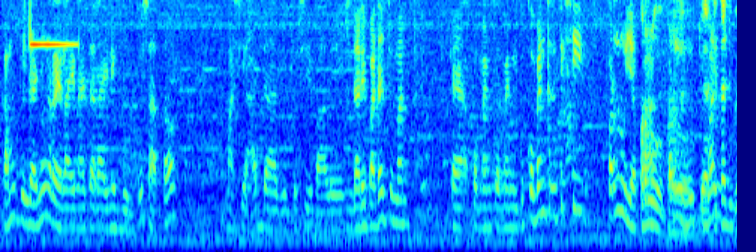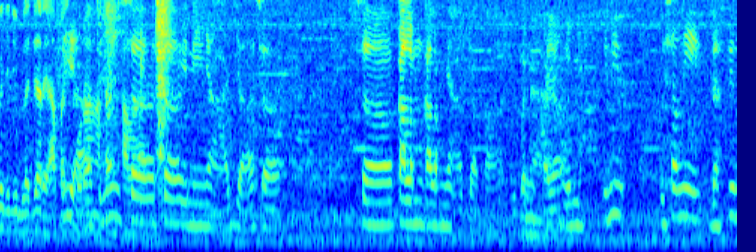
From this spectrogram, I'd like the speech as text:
kamu pilihannya ngerelain acara ini bungkus atau masih ada gitu sih paling daripada cuman kayak komen-komen itu komen kritik sih perlu ya Pak. perlu perlu biar cuman kita juga jadi belajar ya apa yang iya kurang apa cuman yang se, salah se ininya aja se sekalem-kalemnya aja pak gitu. Benar. kayak lebih ini misal nih Dustin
